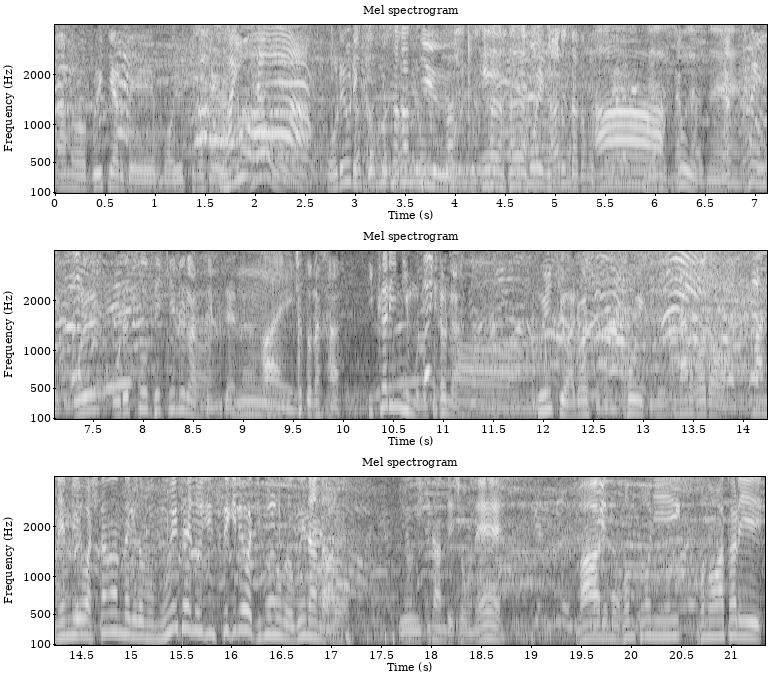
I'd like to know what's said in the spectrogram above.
あの、VTR でも言ってましたけど、俺より格下だっていう思いがあるんだと思うんですよね。あー。ねそうですね。なんか若干、俺、俺とできるなんてみたいな、ちょっとなんか、怒りにも似たようなあ雰囲気はありますよね、攻撃に。なるほど、まあ、年齢は下なんだけども、ムエタイの実績では自分の方が上なんだという位置なんでしょうね。まあでも本当にこの辺り、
